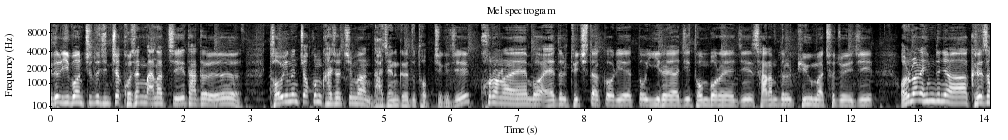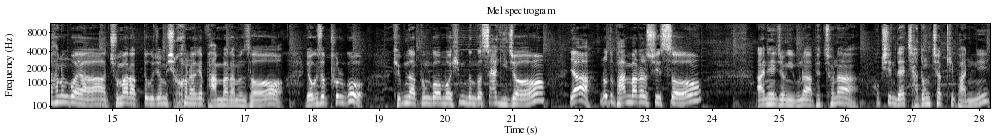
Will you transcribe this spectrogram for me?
니들 이번 주도 진짜 고생 많았지 다들. 더위는 조금 가셨지만 낮에는 그래도 덥지 그지? 코로나에 뭐 애들 뒤치다 거리에 또 일해야지 돈 벌어야지 사람들 비유 맞춰줘야지. 얼마나 힘드냐. 그래서 하는 거야. 주말 앞두고 좀 시원하게 반말하면서 여기서 풀고 기분 나쁜 거 뭐 힘든 거 싹 잊어. 야 너도 반말할 수 있어. 안혜정이구나. 백천아 혹시 내 자동차 키 봤니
